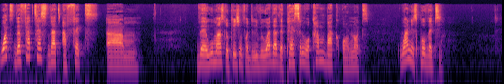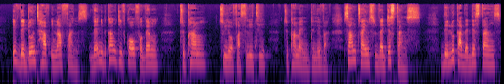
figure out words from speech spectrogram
What the factors that affect um, the woman's location for delivery, whether the person will come back or not. One is poverty. If they don't have enough funds, then it becomes difficult for them to come to your facility to come and deliver. Sometimes the distance, they look at the distance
